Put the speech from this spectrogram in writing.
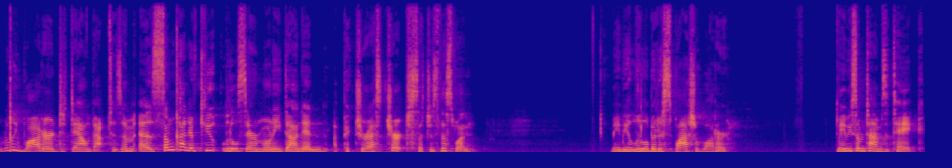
really watered down baptism as some kind of cute little ceremony done in a picturesque church, such as this one maybe a little bit of splash of water, maybe sometimes a tank.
